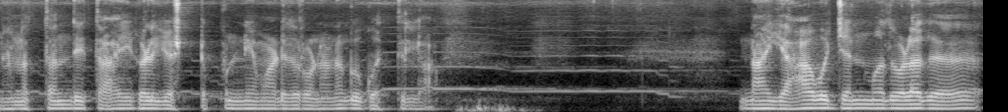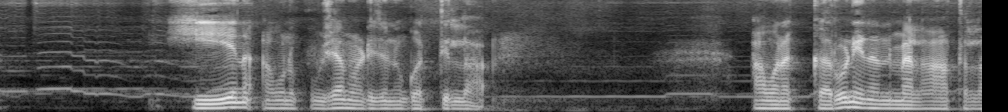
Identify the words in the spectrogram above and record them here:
ನನ್ನ ತಂದೆ ತಾಯಿಗಳು ಎಷ್ಟು ಪುಣ್ಯ ಮಾಡಿದರು ನನಗೂ ಗೊತ್ತಿಲ್ಲ. ನಾ ಯಾವ ಜನ್ಮದೊಳಗೆ ಏನು ಅವನ ಪೂಜೆ ಮಾಡಿದನು ಗೊತ್ತಿಲ್ಲ. ಅವನ ಕರುಣೆ ನನ್ನ ಮೇಲೆ ಆತಲ್ಲ,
